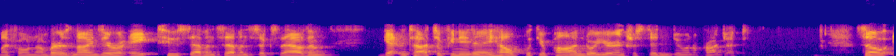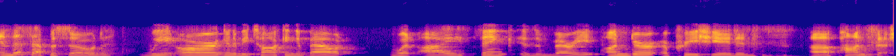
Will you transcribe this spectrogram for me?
My phone number is 908 277 6000. Get in touch if you need any help with your pond or you're interested in doing a project. So, in this episode, we are going to be talking about what I think is a very underappreciated uh, pond fish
